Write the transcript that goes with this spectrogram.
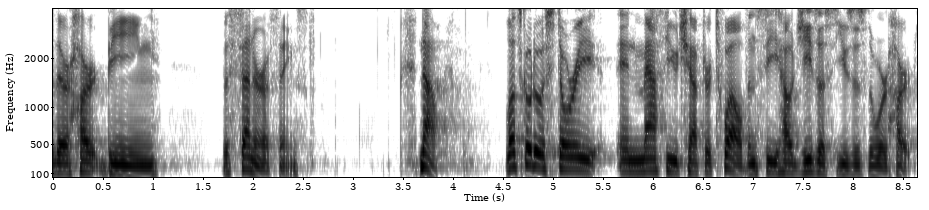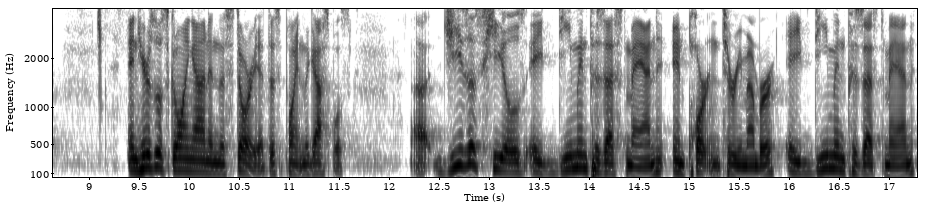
their heart being the center of things. Now, let's go to a story in Matthew chapter 12 and see how Jesus uses the word heart. And here's what's going on in this story at this point in the Gospels. Uh, Jesus heals a demon possessed man, important to remember, a demon possessed man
